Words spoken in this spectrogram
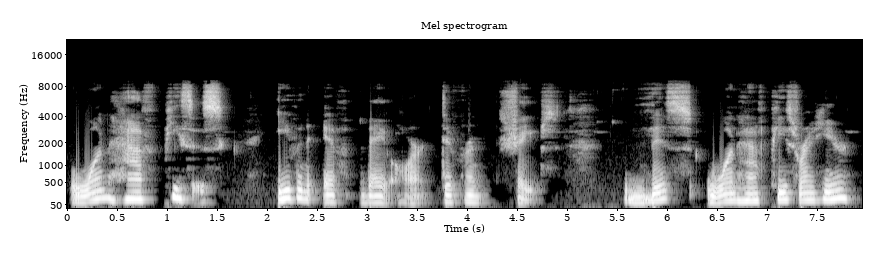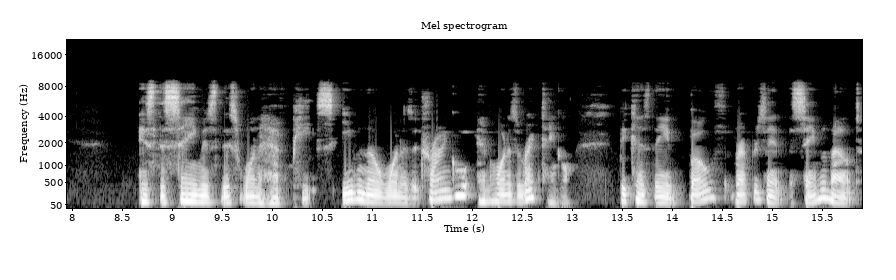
one half pieces even if they are different shapes. This one half piece right here is the same as this one half piece, even though one is a triangle and one is a rectangle, because they both represent the same amount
